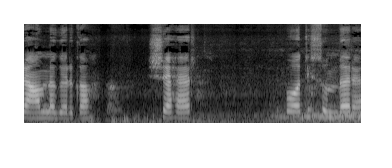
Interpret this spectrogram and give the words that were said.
रामनगर का शहर बहुत ही सुंदर है।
